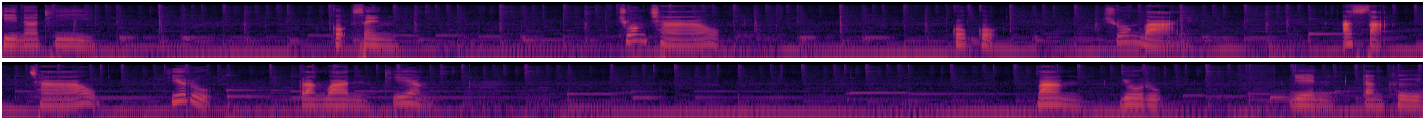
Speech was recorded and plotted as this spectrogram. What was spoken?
กี่นาทีโกเซนช่วงเช้าโกโกช่วงบ่ายอาสะ เช้าฮิรุกลางวัน เที่ยง บ้างโยรุ เย็น กลางคืน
